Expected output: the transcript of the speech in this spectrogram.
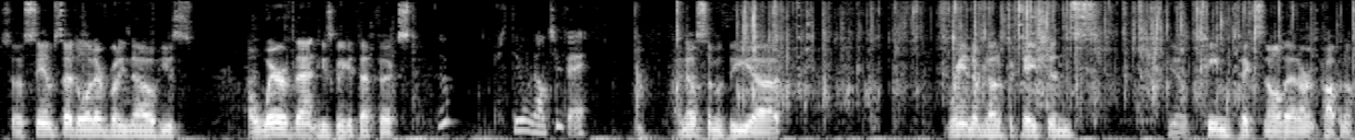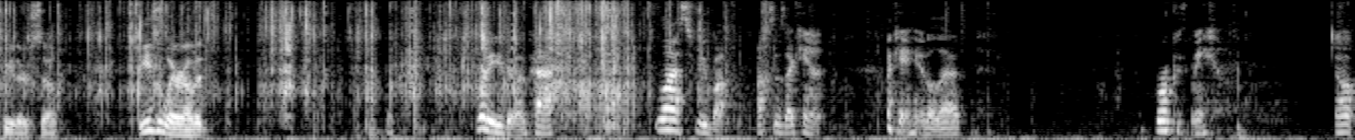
So Sam said to let everybody know he's aware of that and he's going to get that fixed. Oop, just threw an Altuve. I know some of the uh, random notifications, you know, team picks and all that aren't popping up either, so he's aware of it. What are you doing, Pack? Last few boxes, I can't. I can't handle that. Work with me. Oh.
